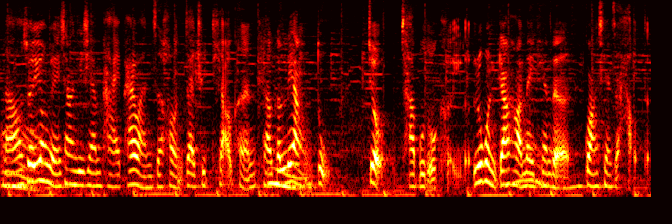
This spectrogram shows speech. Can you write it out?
然后嗯。所以用原相机先拍，拍完之后你再去调，可能调个嗯。亮度就差不多可以了。如果你刚好那天的光线是好的，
